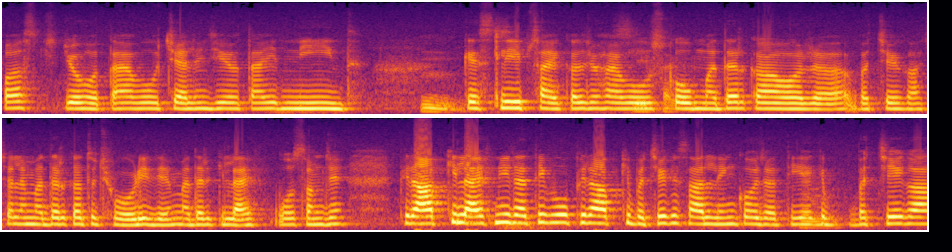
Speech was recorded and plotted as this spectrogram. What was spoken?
फ़र्स्ट जो होता है वो चैलेंज ये होता है नींद। के स्लीप साइकिल जो है वो उसको मदर का और बच्चे का चले मदर का तो छोड़ ही दे मदर की लाइफ वो समझें। फिर आपकी लाइफ नहीं रहती वो फिर आपके बच्चे के साथ लिंक हो जाती है कि हम्म। बच्चे का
